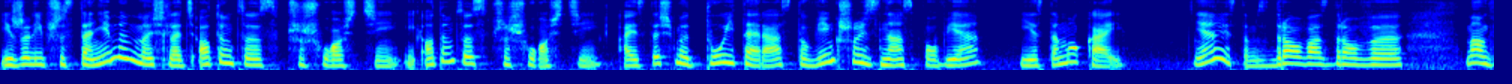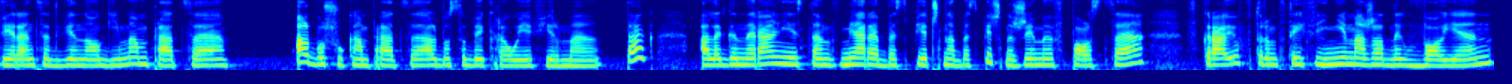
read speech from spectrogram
jeżeli przestaniemy myśleć o tym, co jest w przyszłości i o tym, co jest w przeszłości, a jesteśmy tu i teraz, to większość z nas powie: Jestem ok. Nie? Jestem zdrowa, zdrowy, mam dwie ręce, dwie nogi, mam pracę, albo szukam pracy, albo sobie kreuję firmę, tak? Ale generalnie jestem w miarę bezpieczna, bezpieczna. Żyjemy w Polsce, w kraju, w którym w tej chwili nie ma żadnych wojen,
